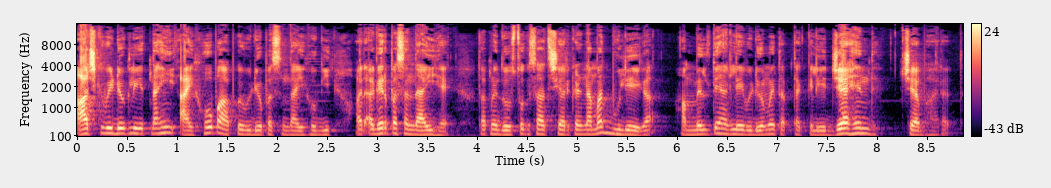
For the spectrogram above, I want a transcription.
आज के वीडियो के लिए इतना ही। आई होप आपको वीडियो पसंद आई होगी। और अगर पसंद आई है तो अपने दोस्तों के साथ शेयर करना मत भूलिएगा। हम मिलते हैं अगले वीडियो में। तब तक के लिए जय हिंद, जय भारत।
